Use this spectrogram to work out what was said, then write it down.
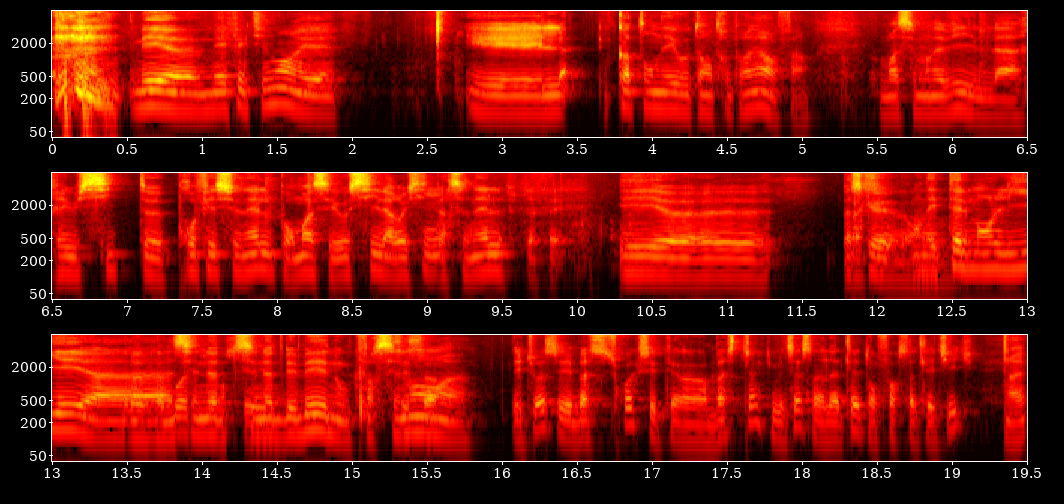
mais, euh, mais effectivement, et, et là, quand on est auto-entrepreneur, enfin, moi c'est mon avis, la réussite professionnelle, pour moi c'est aussi la réussite Mm. personnelle. Tout à fait. Et euh, parce Bah, qu'on est tellement lié à. notre, c'est notre bébé, donc forcément. Et tu vois, c'est, bah, je crois que c'était un Bastien qui dit ça, c'est un athlète en force athlétique. Ouais.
